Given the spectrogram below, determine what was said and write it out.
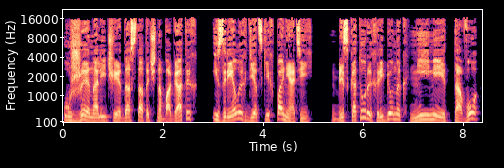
уже наличие достаточно богатых и зрелых детских понятий, без которых ребенок не имеет того,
